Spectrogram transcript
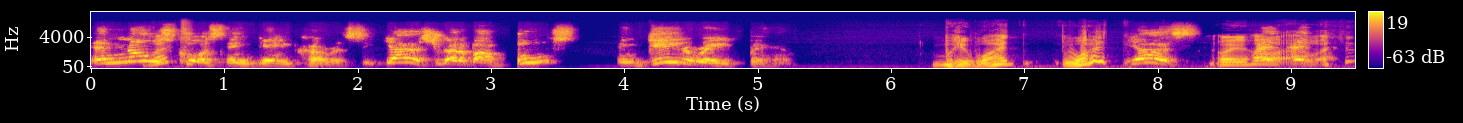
And those What? cost in-game currency. Yes, you gotta buy boosts and Gatorade for him. Wait, what? What? Yes, Wait, hold And- on.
